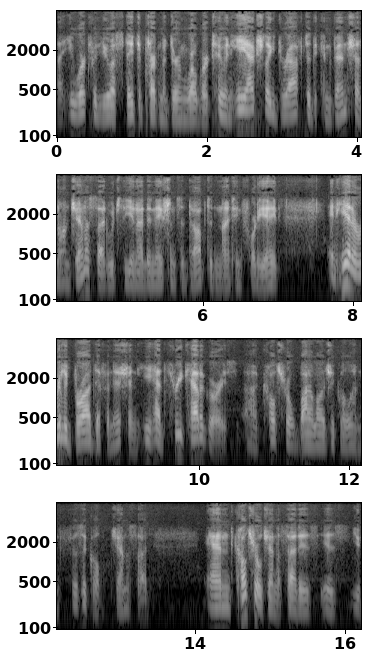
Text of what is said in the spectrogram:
uh, he worked for the U.S. State Department during World War II, and he actually drafted the Convention on Genocide, which the United Nations adopted in 1948. And he had a really broad definition. He had three categories, uh, cultural, biological, and physical genocide. And cultural genocide is, is you,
